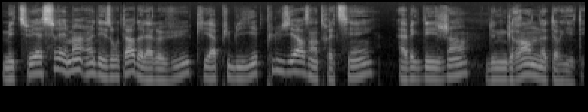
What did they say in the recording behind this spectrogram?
Mais tu es assurément un des auteurs de la revue qui a publié plusieurs entretiens avec des gens d'une grande notoriété.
